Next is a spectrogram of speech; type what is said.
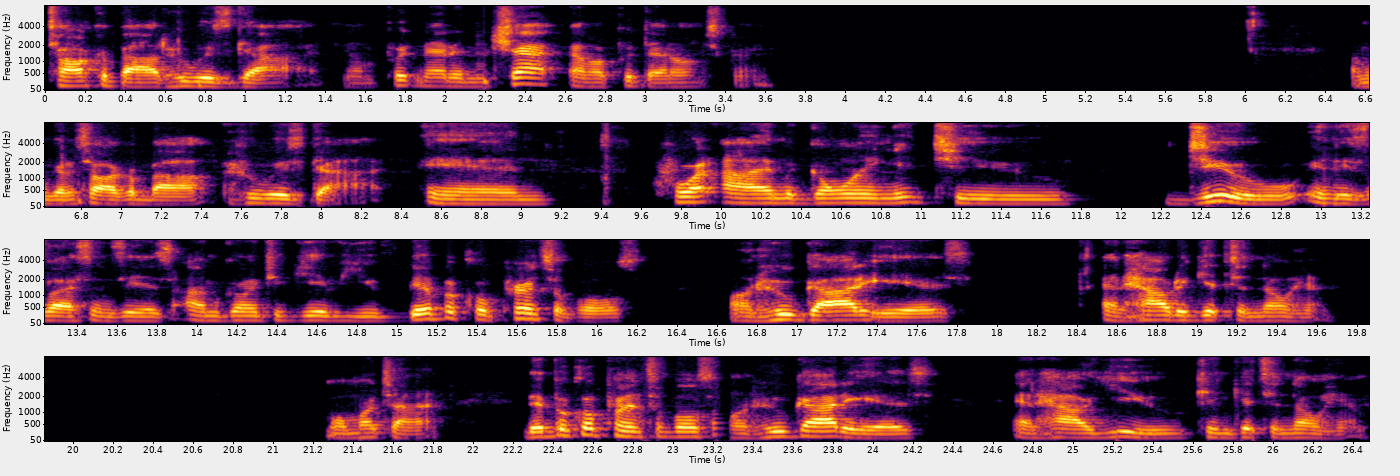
talk about who is God. And I'm putting that in the chat. I'm going to put that on the screen. I'm going to talk about who is God. And what I'm going to do in these lessons is I'm going to give you biblical principles on who God is and how to get to know him. One more time. Biblical principles on who God is and how you can get to know him.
